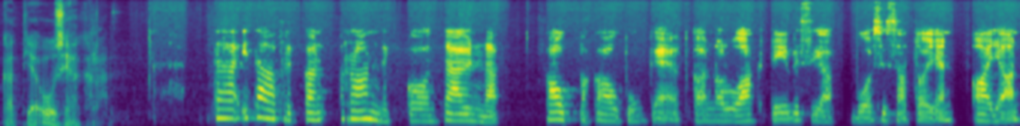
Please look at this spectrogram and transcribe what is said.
Katja Uusihakala? Tämä Itä-Afrikan rannikko on täynnä kauppakaupunkeja, jotka on ollut aktiivisia vuosisatojen ajan.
